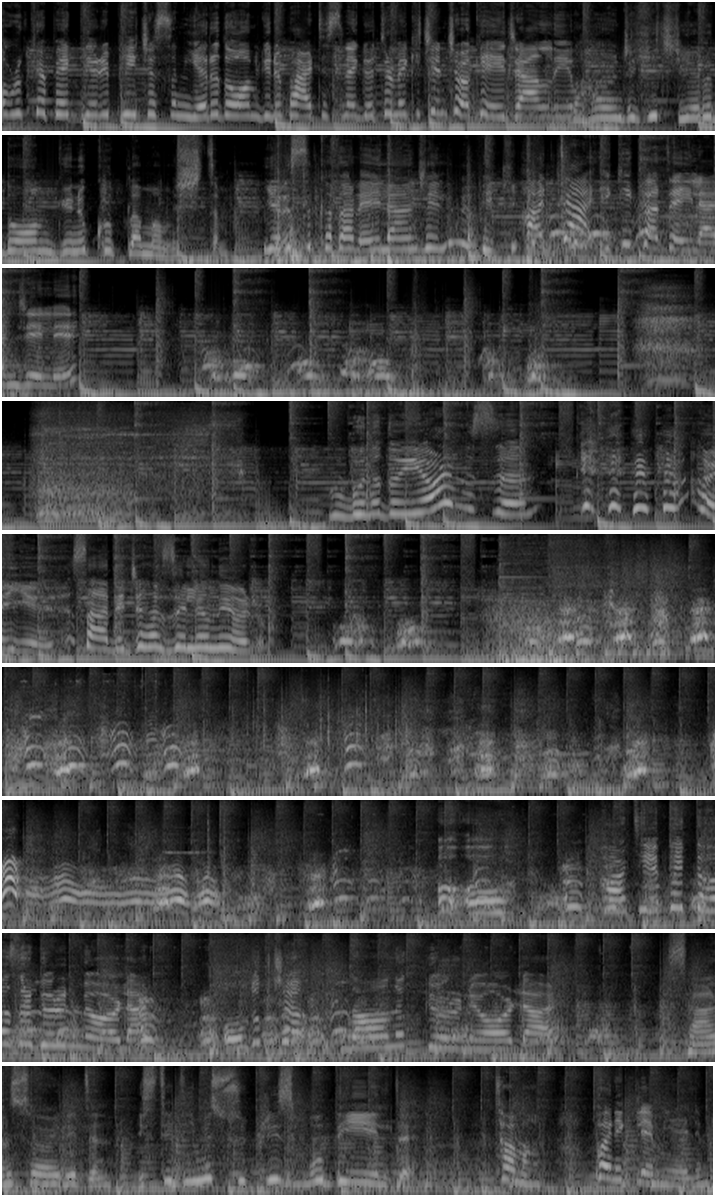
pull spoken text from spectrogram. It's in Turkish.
yavru köpekleri Peaches'ın yarı doğum günü partisine götürmek için çok heyecanlıyım. Daha önce hiç yarı doğum günü kutlamamıştım. Yarısı kadar eğlenceli mi peki? Hatta iki kat eğlenceli. Bunu duyuyor musun? Hayır, sadece hazırlanıyorum. görünmüyorlar. Oldukça dağınık görünüyorlar. Sen söyledin. İstediğimiz sürpriz bu değildi. Tamam, paniklemeyelim.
